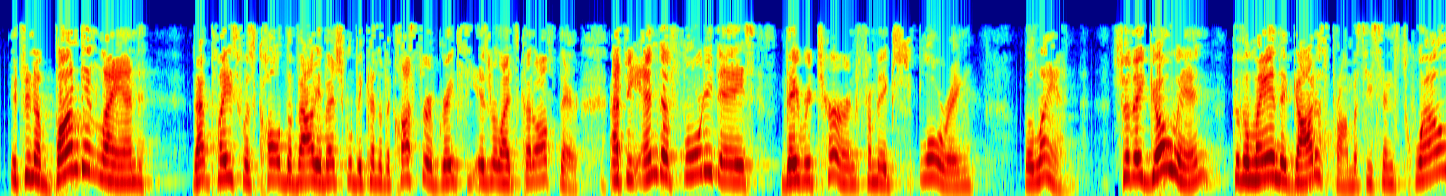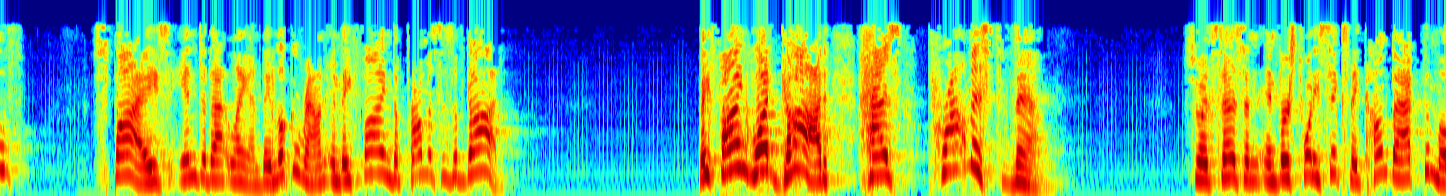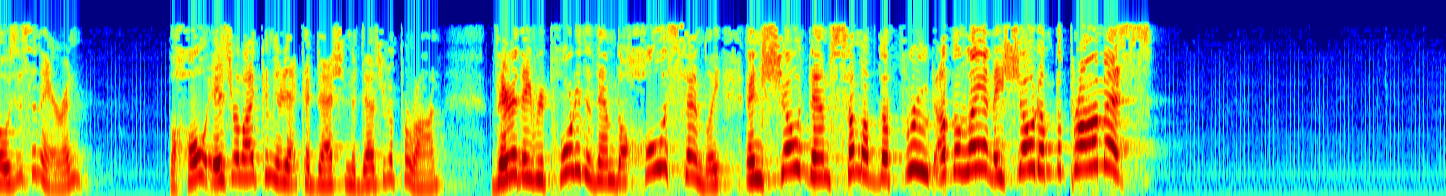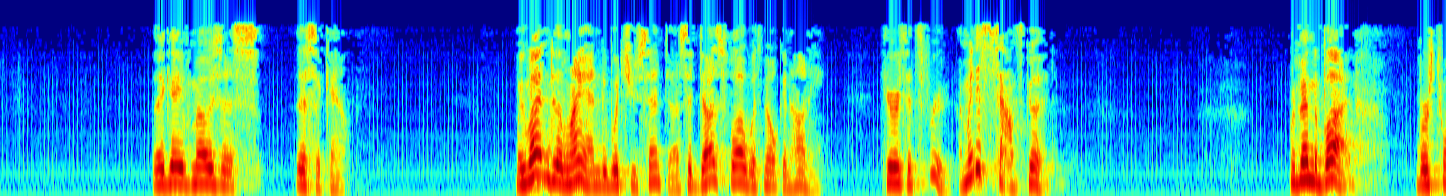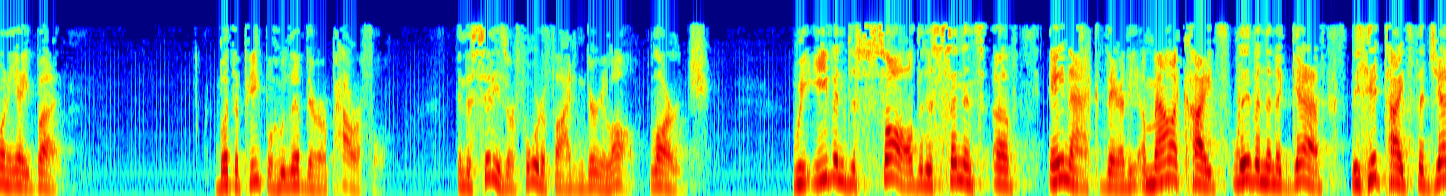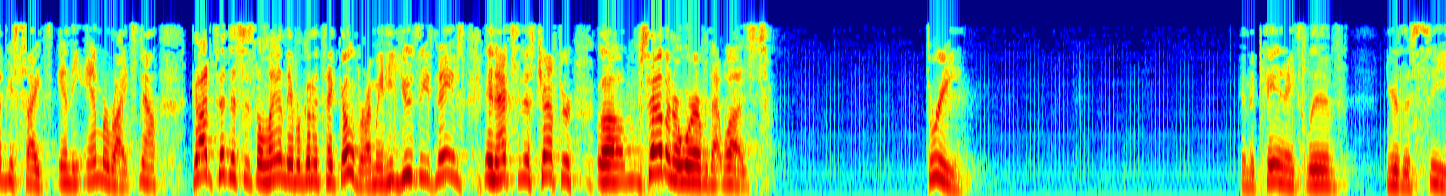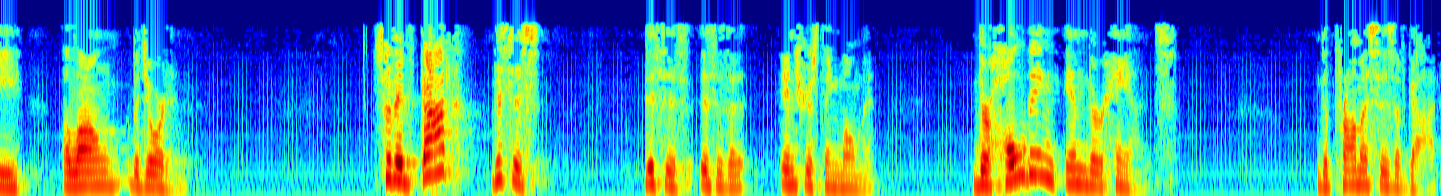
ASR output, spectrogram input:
It's an abundant land. That place was called the Valley of Eshcol because of the cluster of grapes the Israelites cut off there. At the end of 40 days, they returned from exploring the land. So they go in to the land that God has promised. He sends 12 spies into that land. They look around and they find the promises of God. They find what God has promised them. So it says in, in, verse 26, they come back to Moses and Aaron, the whole Israelite community at Kadesh in the desert of Paran. There they reported to them the whole assembly and showed them some of the fruit of the land. They showed them the promise. They gave Moses this account. We went into the land which you sent us. It does flow with milk and honey. Here is its fruit. I mean, this sounds good. But then the but, verse 28, but. But the people who live there are powerful, and the cities are fortified and very large. We even saw the descendants of Anak there. The Amalekites live in the Negev, the Hittites, the Jebusites, and the Amorites. Now, God said this is the land they were going to take over. I mean, He used these names in Exodus chapter uh, 7 or wherever that was. 3. And the Canaanites live near the sea along the Jordan. So they've got this is this is this is an interesting moment. They're holding in their hands the promises of God.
